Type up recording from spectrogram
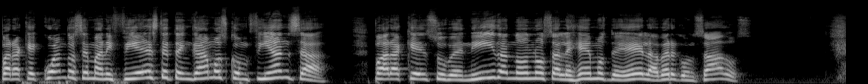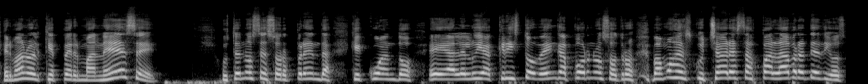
para que cuando se manifieste tengamos confianza, para que en su venida no nos alejemos de Él avergonzados. Hermano, el que permanece Usted no se sorprenda que cuando, eh, aleluya, Cristo venga por nosotros, vamos a escuchar esas palabras de Dios,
